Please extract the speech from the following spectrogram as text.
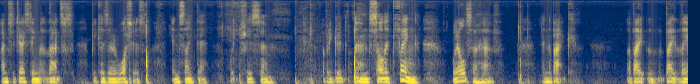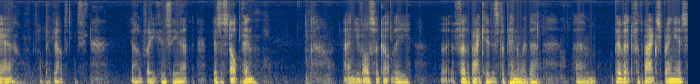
I'm suggesting that that's because there are washers inside there, which is um, a very good and solid thing. We also have in the back, about about there, I'll pick it up. Yeah, hopefully you can see that. There's a stop pin, and you've also got the uh, further back here. This is the pin where the um, pivot for the back spring is,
